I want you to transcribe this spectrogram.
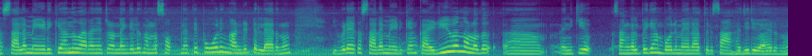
സ്ഥലം മേടിക്കുക എന്ന് പറഞ്ഞിട്ടുണ്ടെങ്കിൽ നമ്മൾ സ്വപ്നത്തിൽ പോലും കണ്ടിട്ടില്ലായിരുന്നു. ഇവിടെയൊക്കെ സ്ഥലം മേടിക്കാൻ കഴിയുമെന്നുള്ളത് എനിക്ക് സങ്കല്പിക്കാൻ പോലും മേലാത്തൊരു സാഹചര്യമായിരുന്നു.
